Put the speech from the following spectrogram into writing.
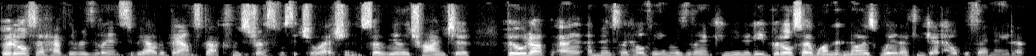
but also have the resilience to be able to bounce back from stressful situations. So really trying to build up a, a mentally healthy and resilient community, but also one that knows where they can get help if they need it.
